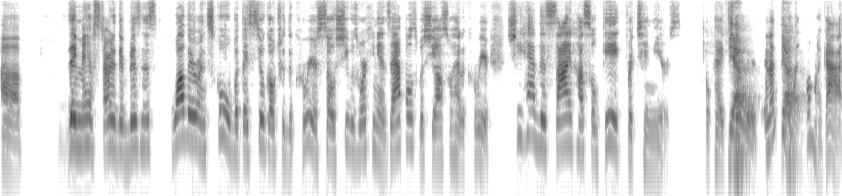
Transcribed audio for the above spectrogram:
Uh, they may have started their business while they're in school, but they still go to the career. So she was working at Zappos, but she also had a career. She had this side hustle gig for 10 years. Okay. yeah. Years. And I'm thinking, yeah. like, oh my God.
